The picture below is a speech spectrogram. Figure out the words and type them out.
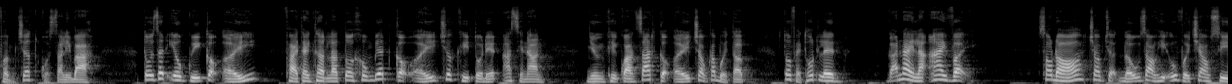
phẩm chất của Saliba. Tôi rất yêu quý cậu ấy, phải thành thật là tôi không biết cậu ấy trước khi tôi đến Arsenal, nhưng khi quan sát cậu ấy trong các buổi tập, tôi phải thốt lên, gã này là ai vậy? Sau đó, trong trận đấu giao hữu với Chelsea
